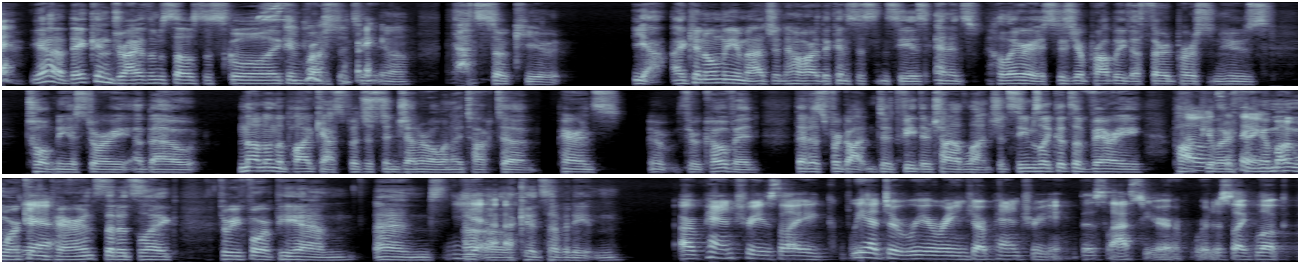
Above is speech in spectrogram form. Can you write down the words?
yeah, they can drive themselves to school. They can brush the teeth. You know, that's so cute. Yeah, I can only imagine how hard the consistency is, and it's hilarious because you're probably the third person who's told me a story about not on the podcast, but just in general when I talk to parents uh, through COVID that has forgotten to feed their child lunch. It seems like it's a very popular oh, thing. thing. among working yeah. parents that it's like three, four p.m. and yeah. the kids haven't eaten our pantry is like we had to rearrange our pantry this last year. We're just like, look,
